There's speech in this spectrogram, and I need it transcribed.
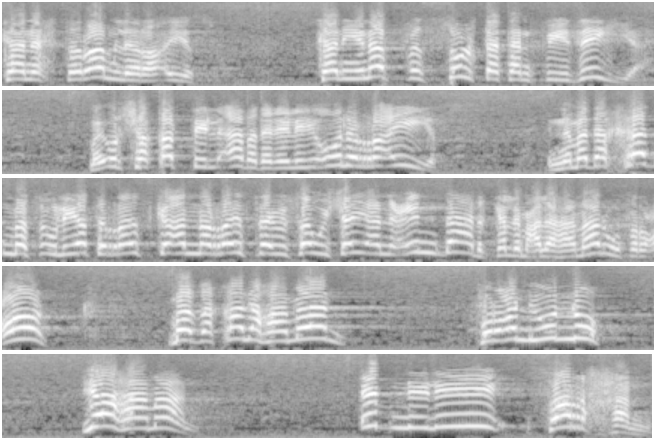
كان احترام لرئيسه. كان ينفذ سلطة تنفيذية. ما يقولش قتل ابدا اللي يقول الرئيس. إنما ده خد مسؤوليات الرئيس كأن الرئيس لا يسوي شيئا عنده. نتكلم على هامان وفرعون. ماذا قال هامان؟ فرعون يقول له يا هامان ابن لي صرحا.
